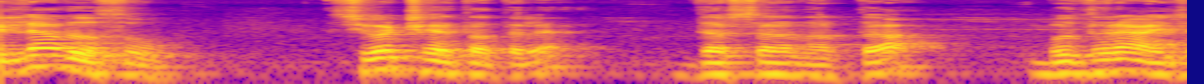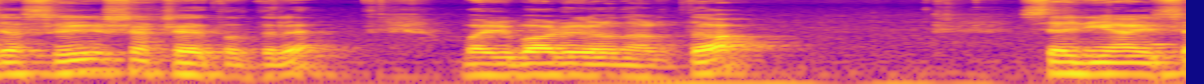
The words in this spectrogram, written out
എല്ലാ ദിവസവും ശിവക്ഷേത്രത്തിൽ ദർശനം നടത്തുക. ബുധനാഴ്ച ശ്രീകൃഷ്ണ ക്ഷേത്രത്തിൽ വഴിപാടുകൾ നടത്തുക. ശനിയാഴ്ച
